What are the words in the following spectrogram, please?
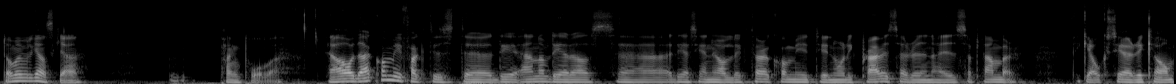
de är väl ganska pang på va? Ja, och där kommer ju faktiskt eh, det, en av deras, eh, deras generaldirektör kommer ju till Nordic Privacy Arena i september. Fick jag också göra reklam.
